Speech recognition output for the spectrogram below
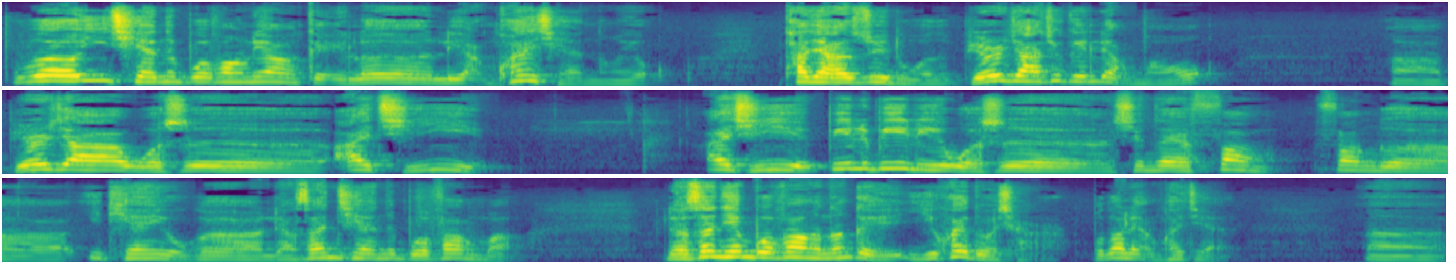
不到一千的播放量给了两块钱能有，他家是最多的，别人家就给两毛，啊，别人家我是爱奇艺，爱奇艺哔哩哔哩我是现在放放个一天有个两三千的播放吧，两三千播放能给一块多钱，不到两块钱，嗯。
